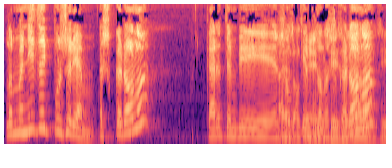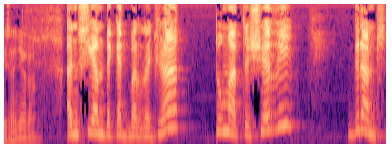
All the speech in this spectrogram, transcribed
L'amanida hi posarem escarola, que ara també és, Ah, el, temps de sí, l'escarola, senyora, sí, senyora. enciam d'aquest barrejat, tomata cherry, grans,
